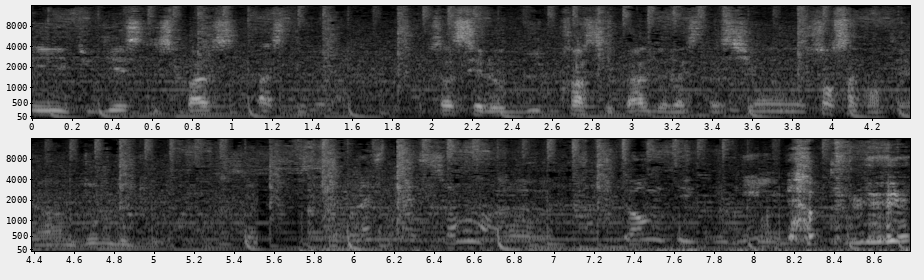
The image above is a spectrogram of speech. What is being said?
étudier ce qui se passe à ce niveau-là. Ça c'est le but principal de la station 151 Doum de. La station euh, dans il a plu,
